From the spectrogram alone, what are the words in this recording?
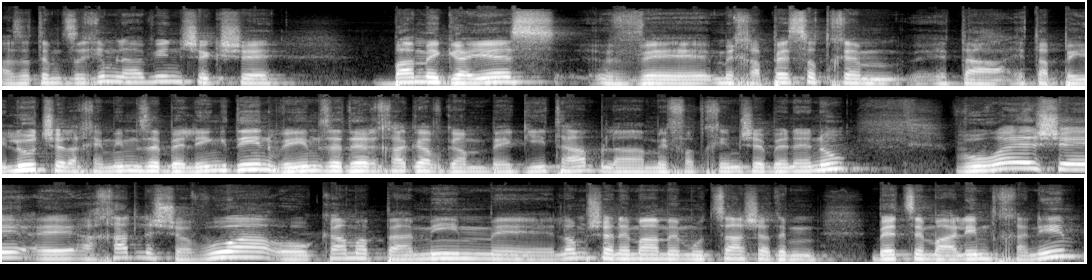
אז אתם צריכים להבין שכשבא מגייס ומחפש אתכם את, ה, את הפעילות שלכם, אם זה בלינקדין ואם זה דרך אגב גם בגיט-האב למפתחים שבינינו, והוא רואה שאחת לשבוע או כמה פעמים, לא משנה מה הממוצע שאתם בעצם מעלים תכנים,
